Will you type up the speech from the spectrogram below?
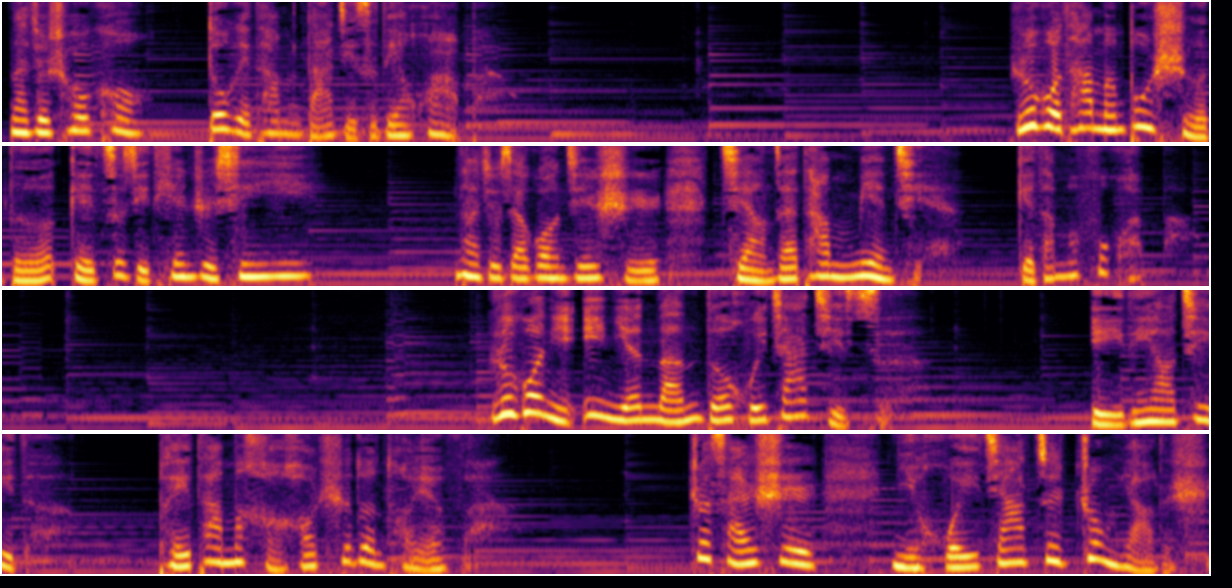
那就抽空多给他们打几次电话吧。如果他们不舍得给自己添置新衣，那就在逛街时抢在他们面前。给他们付款吧。如果你一年难得回家几次，也一定要记得陪他们好好吃顿团圆饭，这才是你回家最重要的事。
